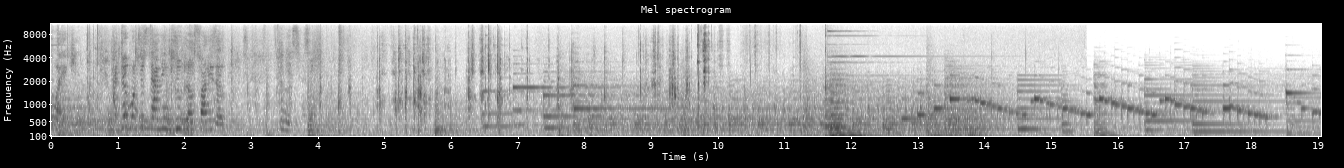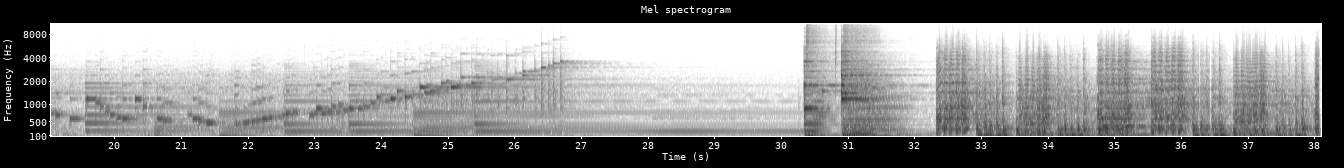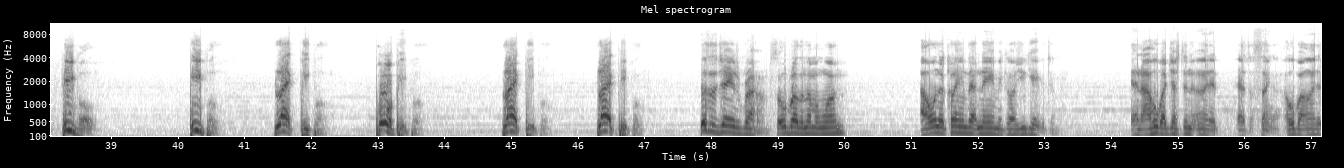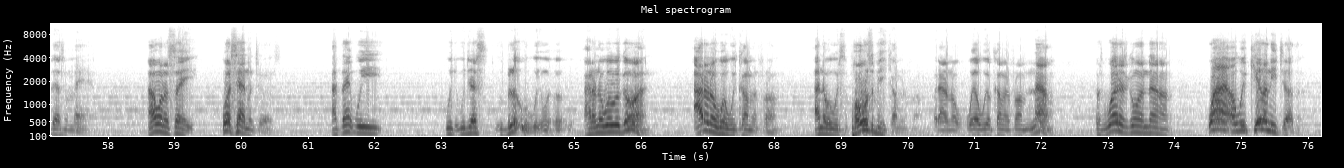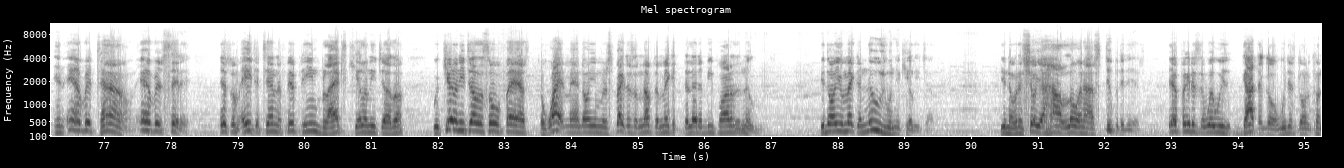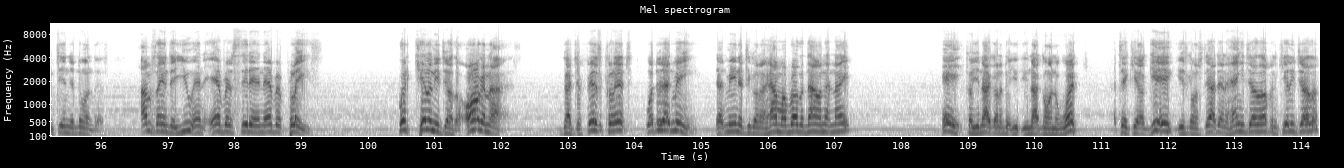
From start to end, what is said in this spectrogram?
Away, kid. I don't want you standing too close while he's opening people, black people, black people. This is James Brown, soul brother number one. I only claim that name because you gave it to me. And I hope I just didn't earn it as a singer. I hope I earned it as a man. I want to say, what's happening to us? I think we we, we just blew. We, we, uh, I don't know where we're going. I don't know where we're coming from. I know where we're supposed to be coming from, but I don't know where we're coming from now. Because what is going down? Why are we killing each other in every town, every city? There's from 8 to 10 to 15 blacks killing each other. We're killing each other so fast, the white man don't even respect us enough to make it to let it be part of the news. You don't even make the news when you kill each other. You know, to show you how low and how stupid it is. They figure this is the way we got to go. We're just going to continue doing this. I'm saying to you in every city, in every place, quit killing each other. Organize. Got your fist clenched. What do that mean? That mean that you're to have my brother down that night? Hey, because you're not to do you, You're not going to work. I take care of gig. You're just to stay out there and hang each other up and kill each other.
